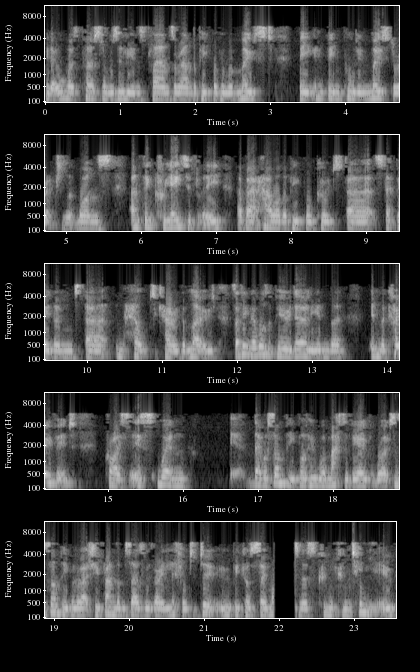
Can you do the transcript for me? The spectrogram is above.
you know, almost personal resilience plans around the people who were most being, being pulled in most directions at once and think creatively about how other people could uh, step in and, uh, and help to carry the load. So I think there was a period early in the in the COVID crisis when there were some people who were massively overworked and some people who actually found themselves with very little to do because so much business couldn't continue.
